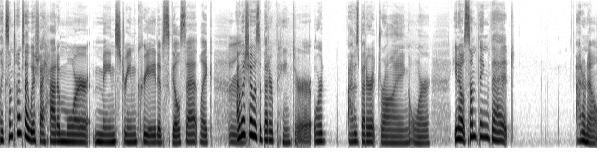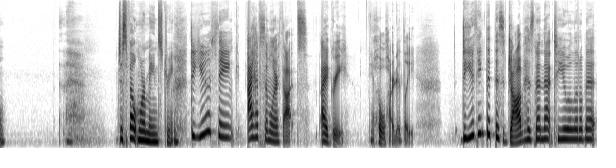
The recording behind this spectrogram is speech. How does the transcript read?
like sometimes I wish I had a more mainstream creative skill set. Like I mm. wish I was a better painter or I was better at drawing or you know something that I don't know just felt more mainstream. Do you think I have similar thoughts? I agree wholeheartedly. Do you think that this job has done that to you a little bit?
